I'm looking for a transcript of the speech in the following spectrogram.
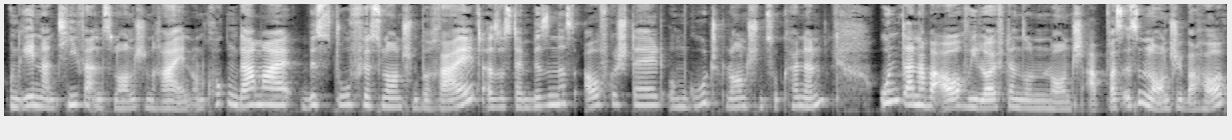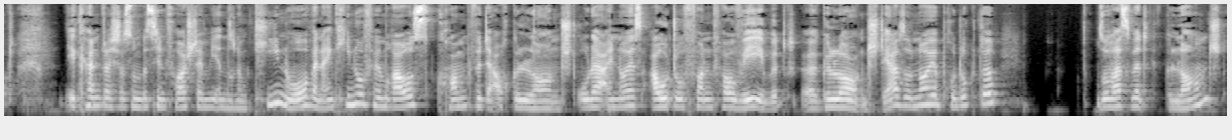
und gehen dann tiefer ins Launchen rein und gucken da mal, bist du fürs Launchen bereit? Also ist dein Business aufgestellt, um gut launchen zu können? Und dann aber auch, wie läuft denn so ein Launch ab? Was ist ein Launch überhaupt? Ihr könnt euch das so ein bisschen vorstellen wie in so einem Kino. Wenn ein Kinofilm rauskommt, wird er auch gelauncht. Oder ein neues Auto von VW wird äh, gelauncht. Ja, so neue Produkte. Sowas wird gelauncht.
